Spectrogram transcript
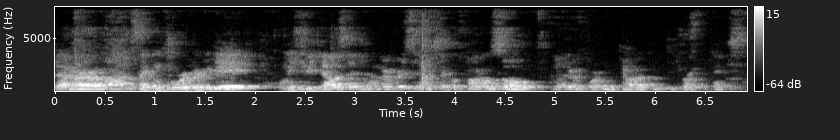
that are uh, cycling to work every day. Only 3,000 members in Cycle Toronto, so another important uh, group to join. Thanks.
